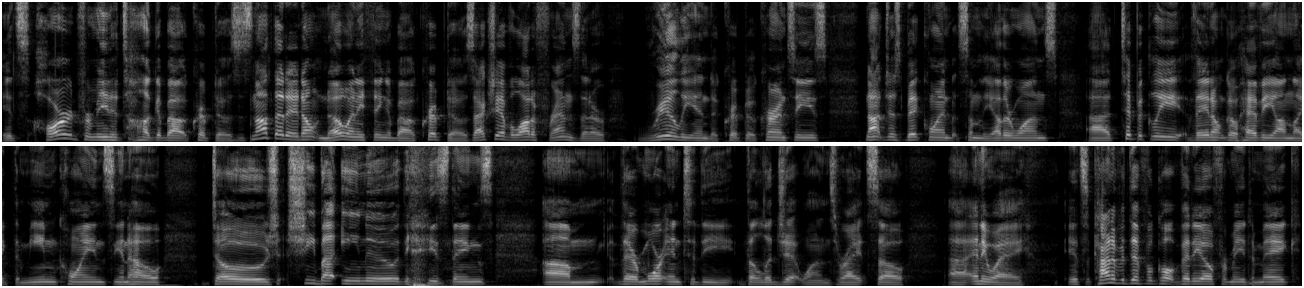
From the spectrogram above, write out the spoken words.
It's hard for me to talk about cryptos. It's not that I don't know anything about cryptos. I actually have a lot of friends that are really into cryptocurrencies, not just Bitcoin, but some of the other ones. Uh, typically, they don't go heavy on like the meme coins, you know. Doge, Shiba Inu, these things. Um, they're more into the the legit ones, right? So uh, anyway, it's kind of a difficult video for me to make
